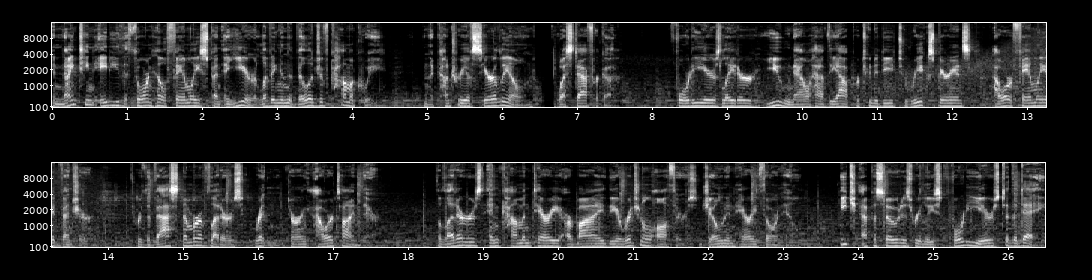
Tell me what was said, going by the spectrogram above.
In 1980, the Thornhill family spent a year living in the village of Kamakwi in the country of Sierra Leone, West Africa. 40 years later, you now have the opportunity to re experience our family adventure through the vast number of letters written during our time there. The letters and commentary are by the original authors, Joan and Harry Thornhill. Each episode is released 40 years to the day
